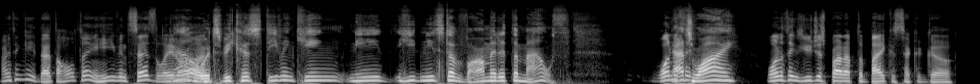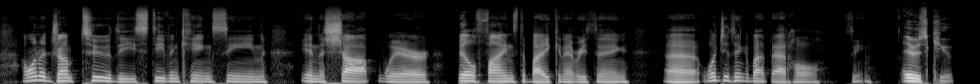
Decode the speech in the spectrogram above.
I think he, that's the whole thing. He even says later no, on. it's because Stephen King need he needs to vomit at the mouth. one That's the- why. One of the things you just brought up the bike a sec ago. I want to jump to the Stephen King scene in the shop where Bill finds the bike and everything. Uh, what do you think about that whole scene? It was cute.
